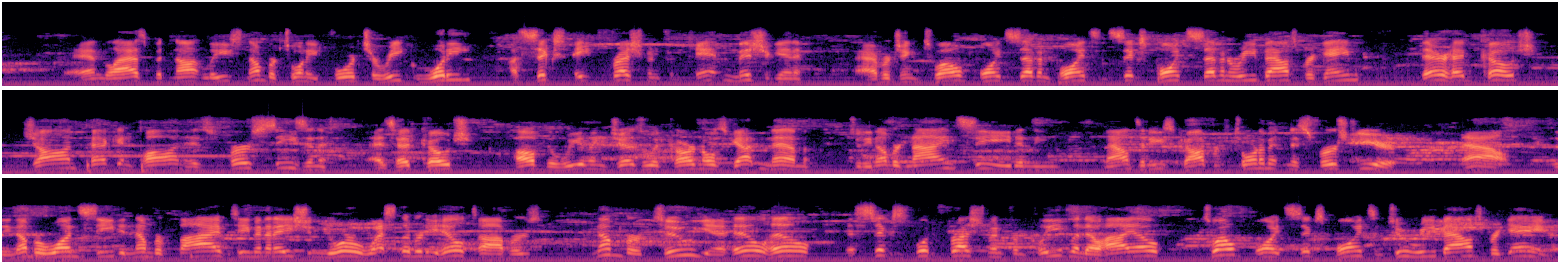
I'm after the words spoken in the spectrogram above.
And last but not least, number 24, Tariq Woody, a six-eight freshman from Canton, Michigan, averaging 12.7 points and 6.7 rebounds per game. Their head coach, John Peckinpah, in his first season as head coach of the Wheeling Jesuit Cardinals, gotten them to the number nine seed in the Mountain East Conference tournament in his first year. Now, the number one seed and number five team in the nation, your West Liberty Hilltoppers. Number two, Yahill Hill, the six foot freshman from Cleveland, Ohio, 12.6 points and two rebounds per game.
